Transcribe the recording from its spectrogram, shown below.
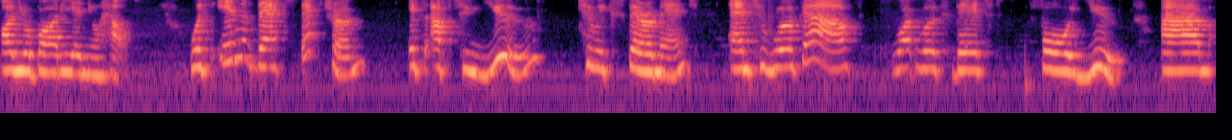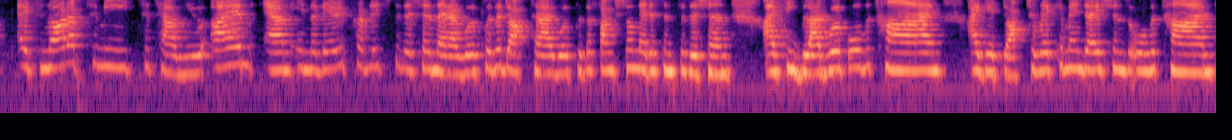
on your body and your health. Within that spectrum, it's up to you to experiment and to work out what works best for you. Um, it's not up to me to tell you. I am, am in the very privileged position that I work with a doctor, I work with a functional medicine physician. I see blood work all the time. I get doctor recommendations all the time.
